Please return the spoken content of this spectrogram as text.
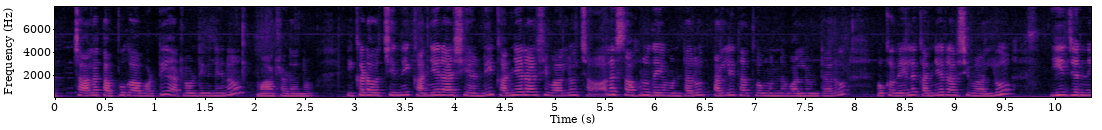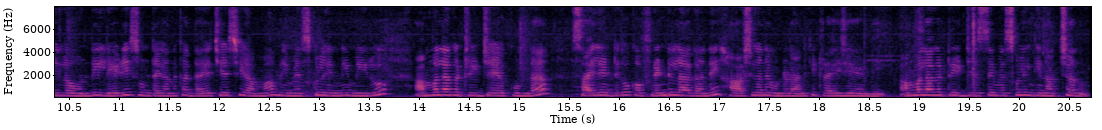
చాలా తప్పు కాబట్టి అట్లాంటివి నేను మాట్లాడను. ఇక్కడ వచ్చింది కన్యరాశి అండి. కన్యరాశి వాళ్ళు చాలా సహృదయం ఉంటారు తల్లి తత్వం ఉన్న వాళ్ళు ఉంటారు. ఒకవేళ కన్యరాశి వాళ్ళు ఈ జర్నీలో ఉండి లేడీస్ ఉంటే కనుక దయచేసి అమ్మ మీ మెస్కులిన్ని మీరు అమ్మలాగా ట్రీట్ చేయకుండా సైలెంట్గా ఒక ఫ్రెండ్ లాగానే హార్ష్గానే ఉండడానికి ట్రై చేయండి. అమ్మలాగా ట్రీట్ చేస్తే మెస్కులిన్కి నచ్చదు.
